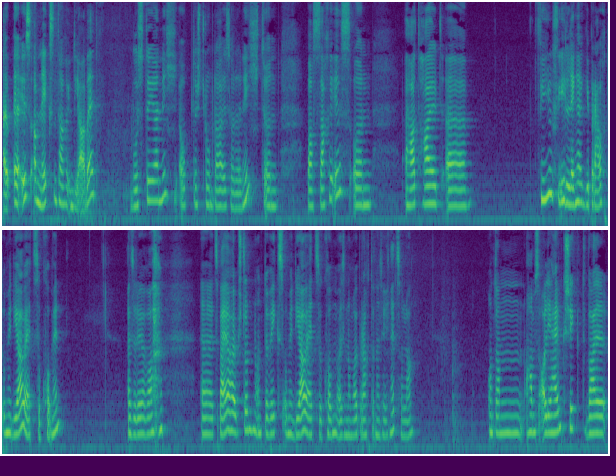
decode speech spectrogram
äh, er ist am nächsten Tag in die Arbeit, wusste ja nicht, ob der Strom da ist oder nicht. Und was Sache ist. Und er hat halt äh, viel, viel länger gebraucht, um in die Arbeit zu kommen. Also der war äh, zweieinhalb Stunden unterwegs, um in die Arbeit zu kommen. Also normal braucht er natürlich nicht so lang. Und dann haben sie alle heimgeschickt, weil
